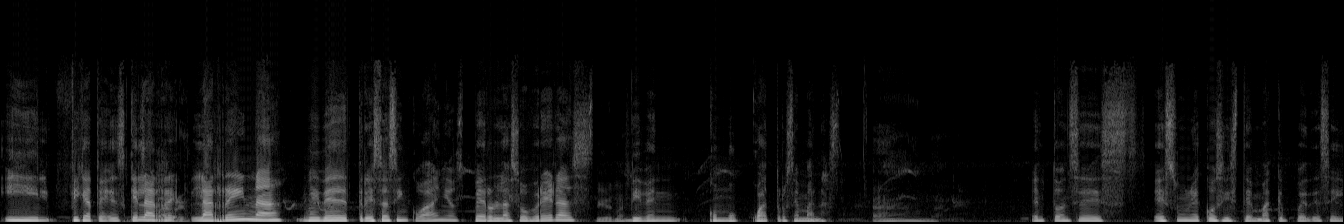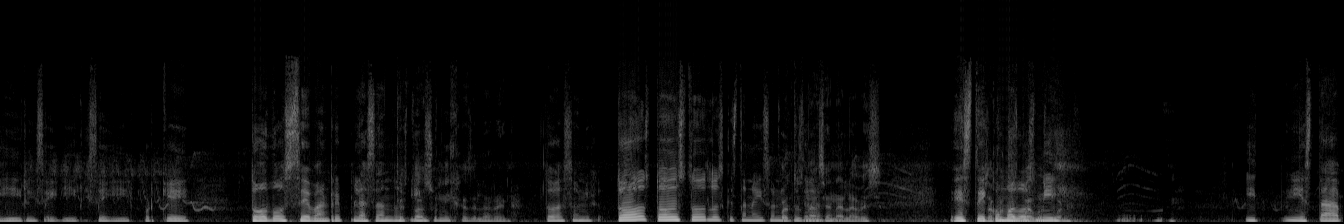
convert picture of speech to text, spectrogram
y fíjate, es que la, re- la reina vive de 3 a 5 años, pero las obreras ¿Viven como 4 semanas. Ah, Entonces es un ecosistema que puede seguir y seguir y seguir porque todos se van reemplazando. entonces todas son hijas de la reina. todas son hijas. Todos, todos, todos los que están ahí son hijos ¿Cuántos de la nacen reina. a la vez? Este, O sea, como ¿cuántos dos huevos mil. Y, está,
